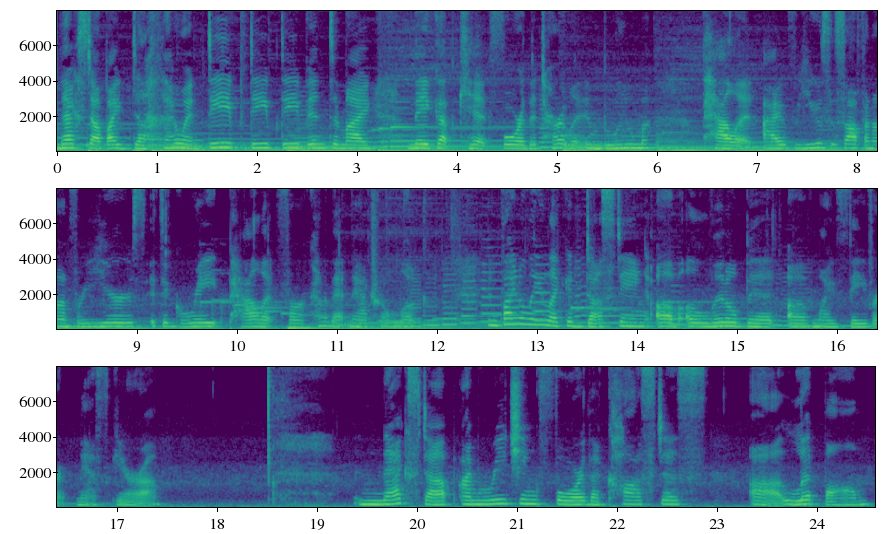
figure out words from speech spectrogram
Next up, I, I went deep, deep, deep into my makeup kit for the Tartelette in Bloom palette. I've used this off and on for years. It's a great palette for kind of that natural look. And finally, like a dusting of a little bit of my favorite mascara. Next up, I'm reaching for the Kosas uh, lip balm.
